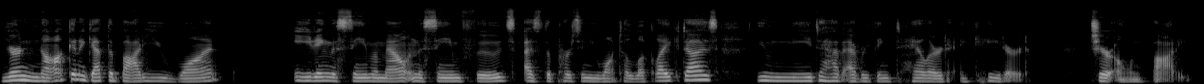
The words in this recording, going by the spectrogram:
You're not going to get the body you want eating the same amount and the same foods as the person you want to look like does. You need to have everything tailored and catered to your own body.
